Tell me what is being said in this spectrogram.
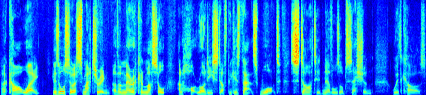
I can't wait. There's also a smattering of American muscle and hot roddy stuff because that's what started Neville's obsession with cars.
